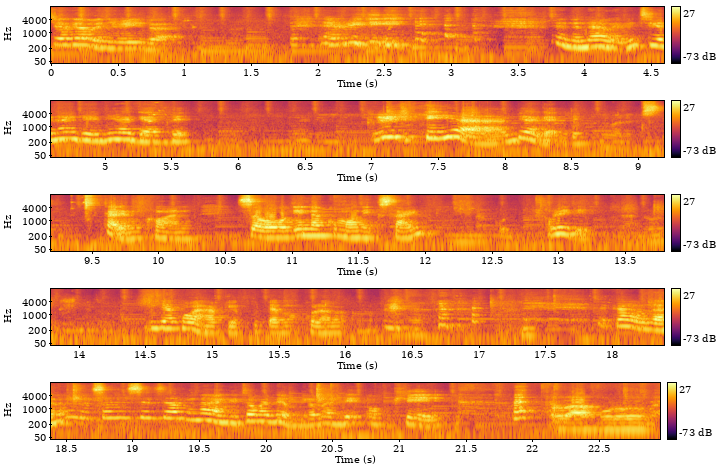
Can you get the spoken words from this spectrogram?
kyogamba nyimirwa really? Eno naawe ebintu byonna nga ebyagadde really? Ya byagadde kale mukwano so ogenda kumawo next time really nja kuba happy okuddamu okulabako Karola, nasanyusiza munange tobadde buli obadde okay. bakulunga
